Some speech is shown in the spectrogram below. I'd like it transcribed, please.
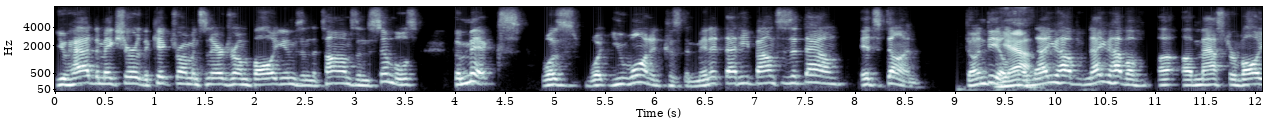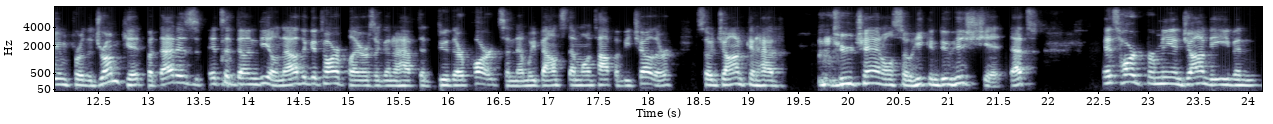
You had to make sure the kick drum and snare drum volumes and the toms and the cymbals, the mix was what you wanted. Because the minute that he bounces it down, it's done, done deal. Yeah. Now you have now you have a, a a master volume for the drum kit, but that is it's a done deal. Now the guitar players are going to have to do their parts, and then we bounce them on top of each other, so John can have two channels, so he can do his shit. That's it's hard for me and John to even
